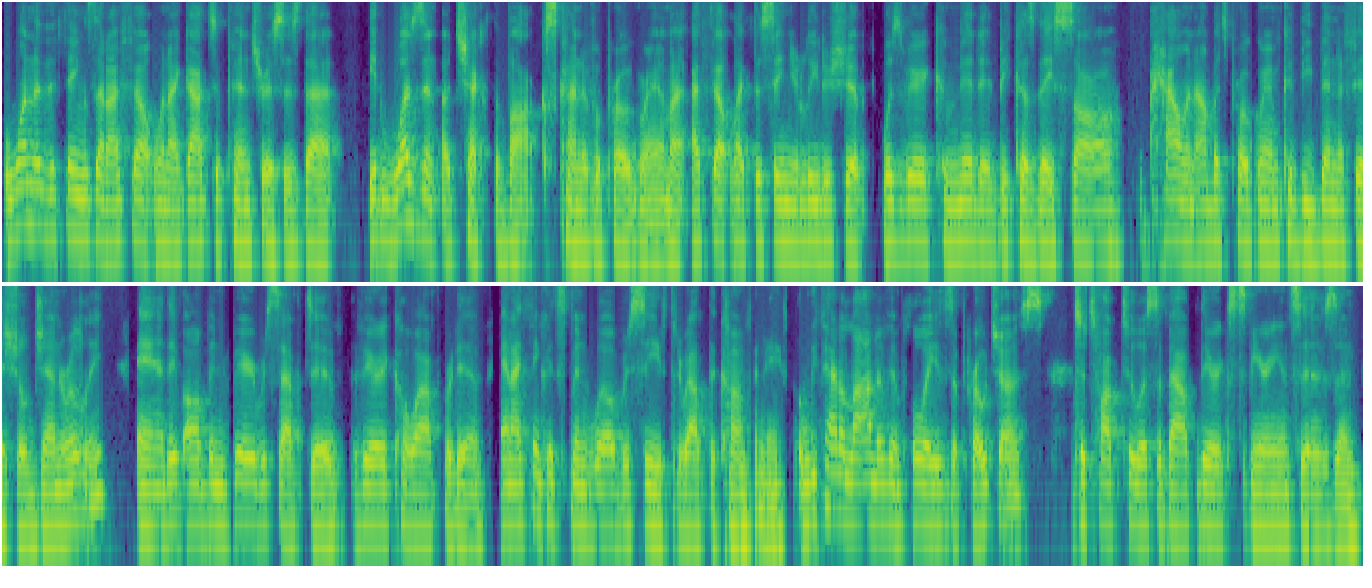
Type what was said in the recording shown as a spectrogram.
one of the things that I felt when I got to Pinterest is that it wasn't a check the box kind of a program. I, I, felt like the senior leadership was very committed because they saw how an ombuds program could be beneficial generally. And they've all been very receptive, very cooperative. And I think it's been well received throughout the company. We've had a lot of employees approach us to talk to us about their experiences. And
